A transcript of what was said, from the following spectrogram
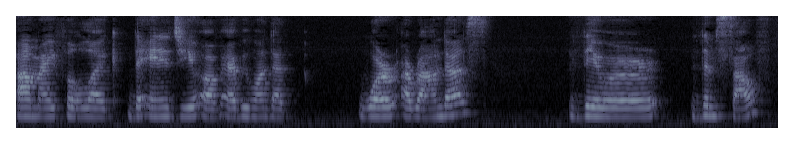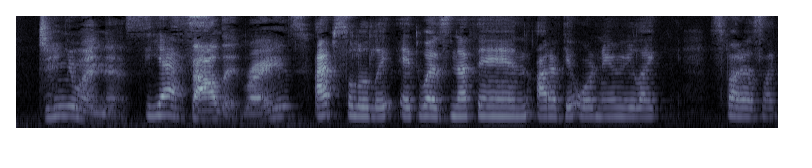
Um, I feel like the energy of everyone that were around us, they were themselves. Genuineness. Yes. Solid, right? Absolutely. It was nothing out of the ordinary, like, as far as like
